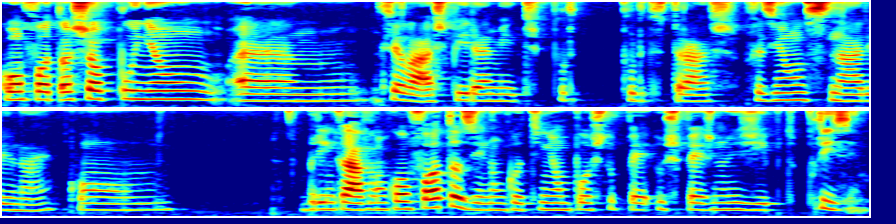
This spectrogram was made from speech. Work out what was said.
com Photoshop, punham, um, sei lá, as pirâmides por, por detrás. Faziam um cenário, não é? Com brincavam com fotos e nunca tinham posto pé, os pés no Egito, por exemplo.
